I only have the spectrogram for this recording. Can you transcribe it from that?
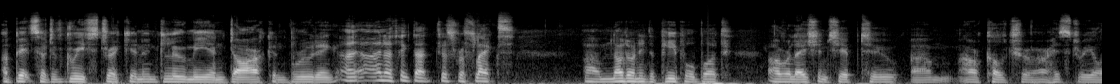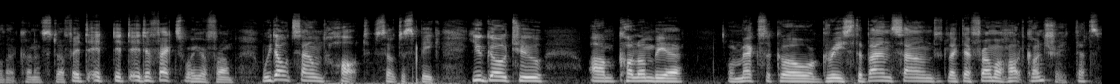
a bit sort of grief stricken and gloomy and dark and brooding. And, and I think that just reflects um, not only the people but our relationship to um, our culture, our history, all that kind of stuff. It, it, it, it affects where you're from. We don't sound hot, so to speak. You go to um, Colombia or Mexico or Greece, the bands sound like they're from a hot country. That's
